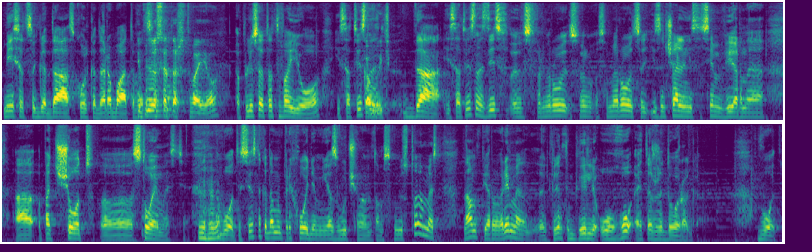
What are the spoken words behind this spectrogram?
месяцы, года, сколько дорабатывается. И плюс это же твое. Плюс это твое, и, соответственно... Кавычка. Да, и, соответственно, здесь э, сформируется, сформируется изначально не совсем верная а, подсчет э, стоимости. Угу. Вот. Вот, естественно, когда мы приходим и озвучиваем там свою стоимость, нам первое время э, клиенты говорили, ого, это же дорого. Вот.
